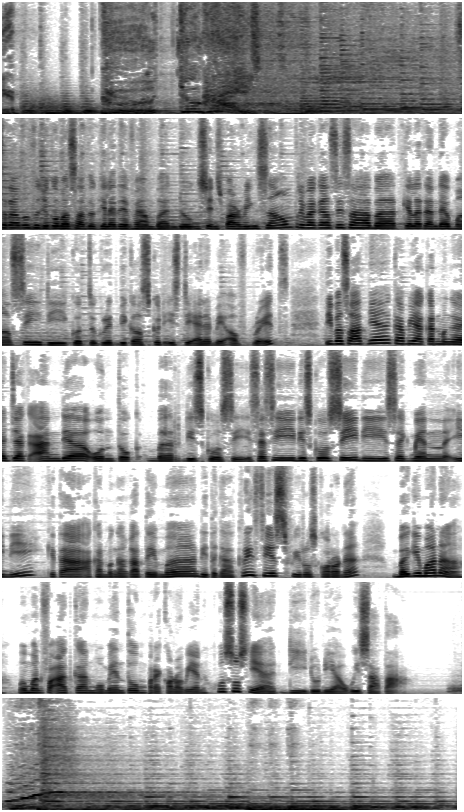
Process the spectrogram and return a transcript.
Great. Good to Great. 107,1 Kilat FM Bandung Inspiring Sound Terima kasih sahabat Kilat Anda masih di Good to Great Because good is the enemy of great Tiba saatnya kami akan mengajak Anda untuk berdiskusi Sesi diskusi di segmen ini Kita akan mengangkat tema di tengah krisis virus corona Bagaimana memanfaatkan momentum perekonomian khususnya di dunia wisata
